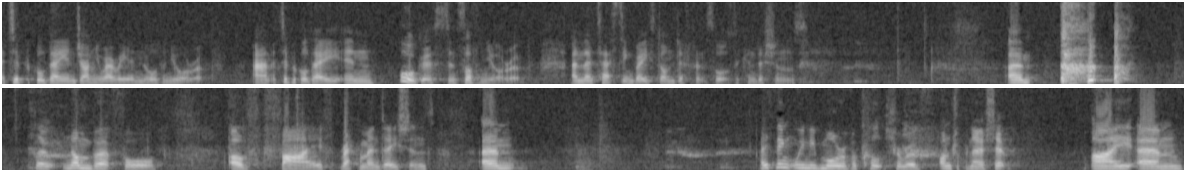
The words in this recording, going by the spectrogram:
a typical day in January in Northern Europe and a typical day in August in Southern Europe. And they're testing based on different sorts of conditions. Um, so number four of five recommendations. Um, I think we need more of a culture of entrepreneurship. I um,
